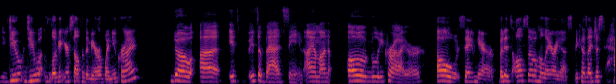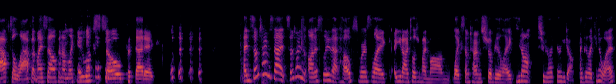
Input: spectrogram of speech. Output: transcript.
You, Do you do you look at yourself in the mirror when you cry? no, uh, it's it's a bad scene. I am an ugly crier. Oh, same here. But it's also hilarious because I just have to laugh at myself and I'm like, you look so pathetic. And sometimes that, sometimes honestly, that helps. Whereas, like, you know, I told you my mom, like, sometimes she'll be like, you don't, she'll be like, no, you don't. I'd be like, you know what?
